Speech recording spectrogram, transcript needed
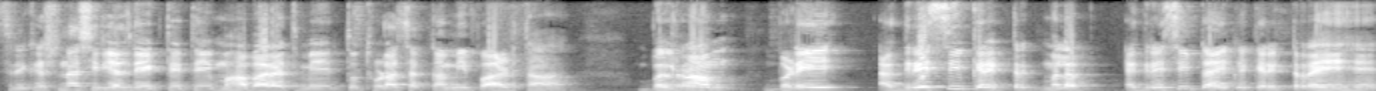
श्री कृष्णा सीरियल देखते थे महाभारत में तो थोड़ा सा कम ही पार्ट था। बलराम बड़े अग्रेसिव कैरेक्टर मतलब एग्रेसिव टाइप के कैरेक्टर रहे हैं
